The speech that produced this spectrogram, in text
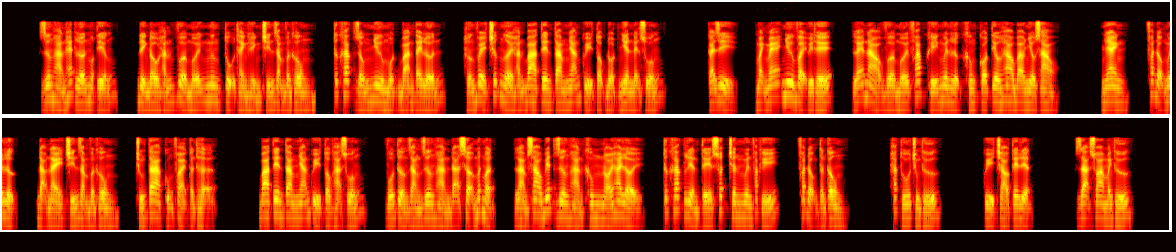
Dương Hàn hét lớn một tiếng, đỉnh đầu hắn vừa mới ngưng tụ thành hình chín dặm vân không, tức khắc giống như một bàn tay lớn, hướng về trước người hắn ba tên tam nhãn quỷ tộc đột nhiên nện xuống. Cái gì, mạnh mẽ như vậy uy thế, lẽ nào vừa mới pháp khí nguyên lực không có tiêu hao bao nhiêu sao? Nhanh, phát động nguyên lực, đạo này chín giảm vân không, chúng ta cũng phải cẩn thận. Ba tên tam nhãn quỷ tộc hạ xuống, vốn tưởng rằng Dương Hàn đã sợ mất mật, làm sao biết Dương Hàn không nói hai lời, tức khắc liền tế xuất chân nguyên pháp khí, phát động tấn công. Hắc thú trùng thứ, quỷ trào tê liệt, dạ xoa manh thứ.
